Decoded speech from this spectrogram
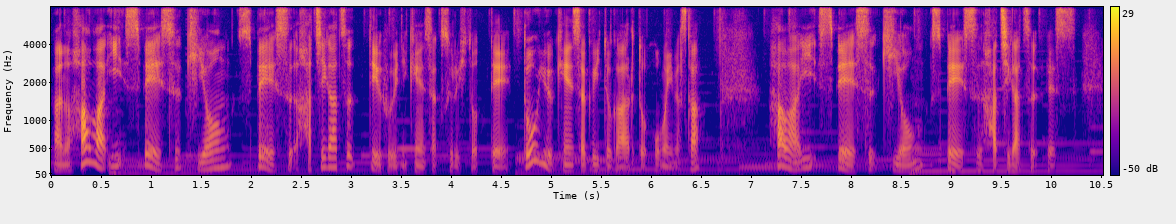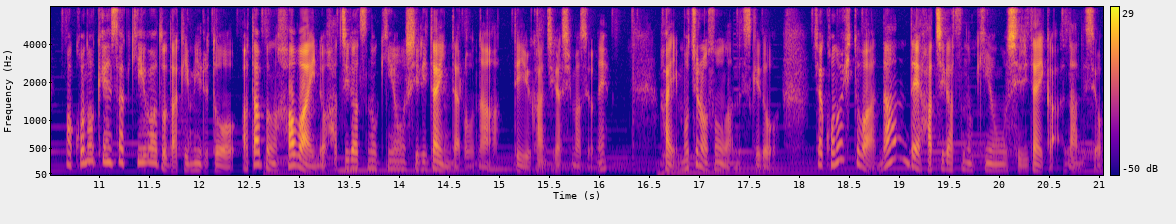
あのハワイスペース気温スペース8月っていう風に検索する人って、どういう検索意図があると思いますか？ハワイスペース気温スペース8月です。まあ、この検索キーワードだけ見ると、あ、多分ハワイの8月の気温を知りたいんだろうなっていう感じがしますよね。はい、もちろんそうなんですけど、じゃあこの人はなんで8月の気温を知りたいかなんですよ。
